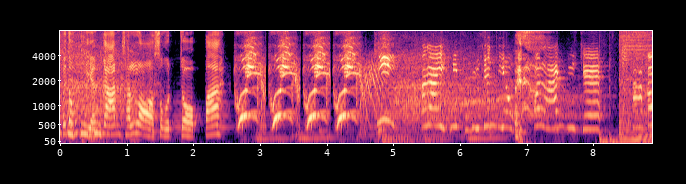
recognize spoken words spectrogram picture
ไม่ต้องเถียงกันฉันหล่อสุดจบปะทุยทุยทุยทุยนี่ อะไรมีผมอยู่เส้นเดียวก็ร้านมีแกตาก็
